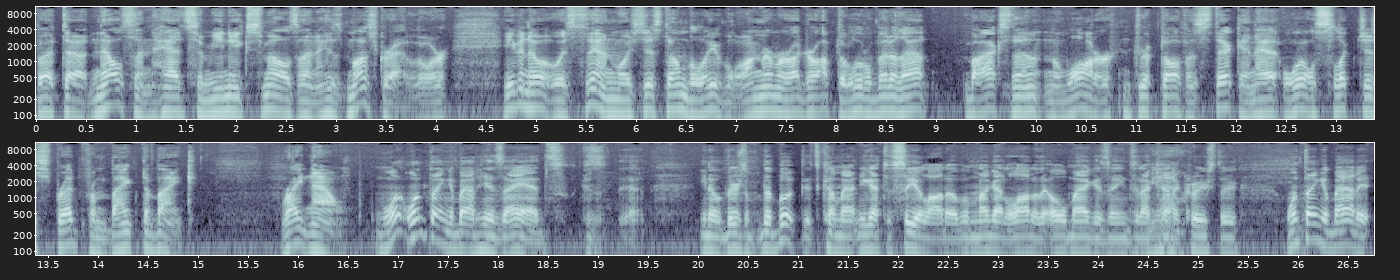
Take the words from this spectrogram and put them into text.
But uh, Nelson had some unique smells on his muskrat lure. Even though it was thin, was just unbelievable. I remember I dropped a little bit of that by accident in the water, and dripped off a stick, and that oil slick just spread from bank to bank. Right now. One one thing about his ads, because uh, you know, there's a, the book that's come out, and you got to see a lot of them. And I got a lot of the old magazines that I Yeah. kind of cruise through. One thing about it,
